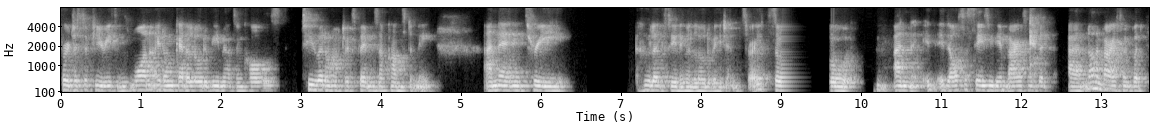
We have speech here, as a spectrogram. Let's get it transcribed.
for just a few reasons. One, I don't get a load of emails and calls. Two, I don't have to explain myself constantly. And then three, who likes dealing with a load of agents, right? So, and it, it also saves me the embarrassment that uh, not embarrassment, but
